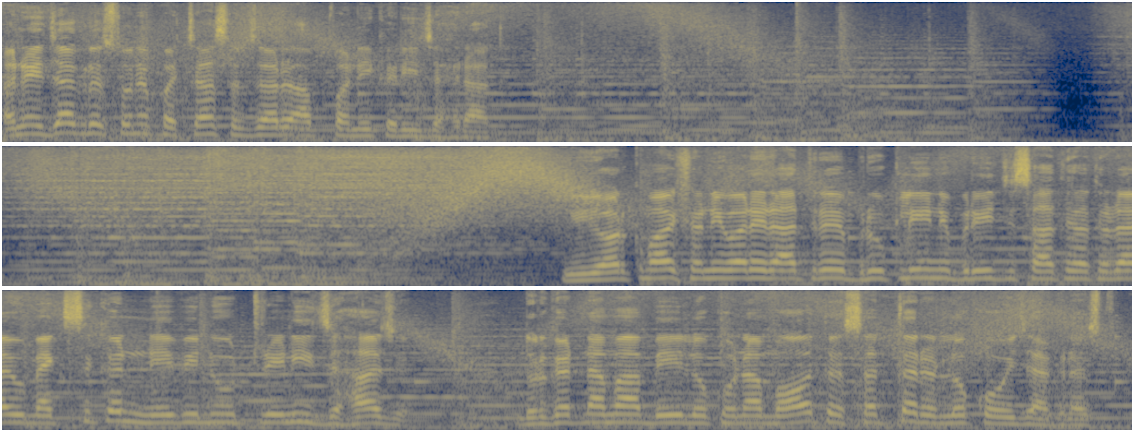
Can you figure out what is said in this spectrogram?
અને ઇજાગ્રસ્તોને પચાસ હજાર આપવાની કરી જાહેરાત. ન્યૂયોર્કમાં શનિવારે રાત્રે બ્રુકલિન બ્રિજ સાથે અથડાયું મેક્સિકન નેવીનું ટ્રેની જહાજ. દુર્ઘટનામાં બે લોકોના મોત, સત્તર લોકો ઇજાગ્રસ્ત.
